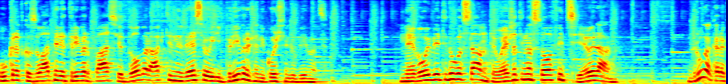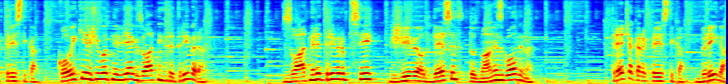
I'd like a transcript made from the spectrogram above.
Ukratko, zlatni retriever pas je dobar, aktivni, veseli i privrženi kućni ljubimac. Ne voli biti dugo sam te ležati na sofi cijeli dan. Druga karakteristika, koliki je životni vijek zlatnih retrivera? Zlatni retriever psi žive od 10 do 12 godina. Treća karakteristika, briga.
